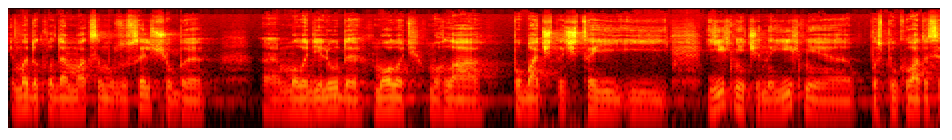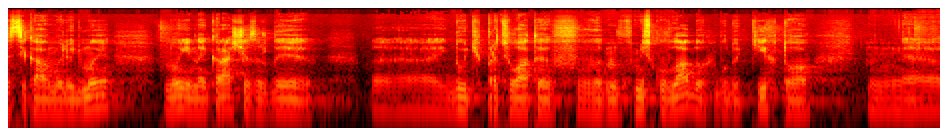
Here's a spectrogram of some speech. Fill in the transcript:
і ми докладемо максимум зусиль, щоб е, молоді люди, молодь могла побачити, чи це і- їхні, чи не їхні, е, поспілкуватися з цікавими людьми. Ну і найкраще завжди е, йдуть працювати в, міську владу. Будуть ті, хто е,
